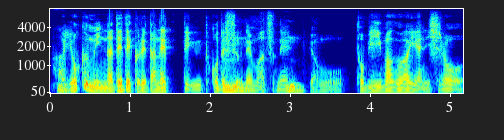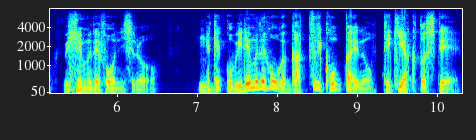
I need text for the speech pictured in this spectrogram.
まあはいよくみんな出てくれたねっていうとこですよね、うんまずね。うんいや、もう、トビー・マグワイアにしろ、ウィレム・デ・フォーにしろ。うんいや、結構ウィレム・デ・フォーががっつり今回の敵役として、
